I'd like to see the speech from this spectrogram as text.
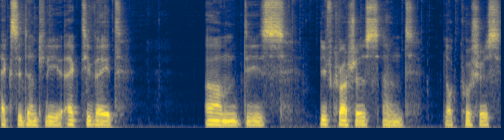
accidentally activate um, these leaf crushers and block pushers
